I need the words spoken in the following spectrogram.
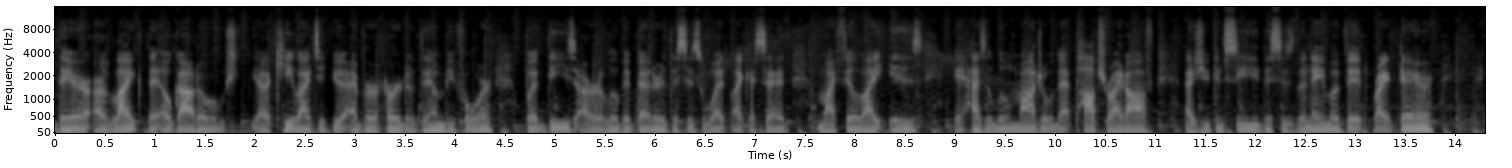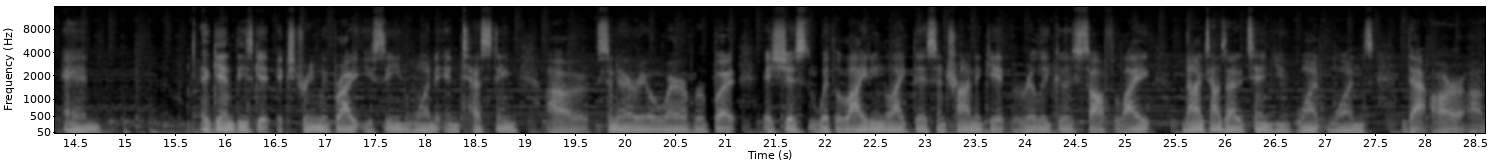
They are like the Elgato uh, key lights if you ever heard of them before, but these are a little bit better. This is what, like I said, my fill light is. It has a little module that pops right off. As you can see, this is the name of it right there. And again these get extremely bright you've seen one in testing uh, scenario wherever but it's just with lighting like this and trying to get really good soft light nine times out of ten you want ones that are um,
